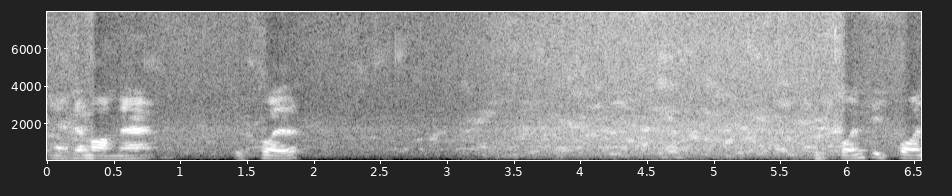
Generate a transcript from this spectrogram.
เนี่ยจะมอมนะฮะติดฝนติดฝนติดฝน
